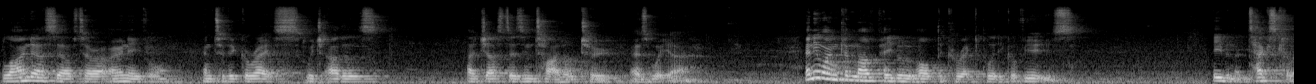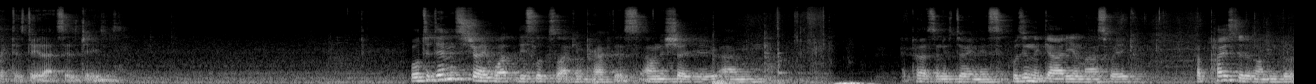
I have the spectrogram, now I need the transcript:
blind ourselves to our own evil and to the grace which others are just as entitled to as we are. Anyone can love people who hold the correct political views. Even the tax collectors do that, says Jesus. Well, to demonstrate what this looks like in practice, I want to show you um, a person who's doing this. It was in The Guardian last week. I posted it on the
